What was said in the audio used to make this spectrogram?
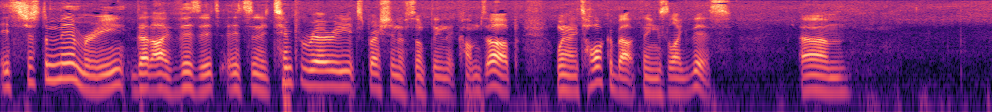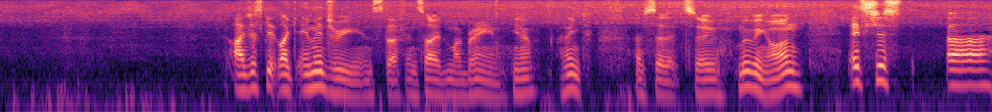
it's just a memory that I visit. It's a temporary expression of something that comes up when I talk about things like this. Um, I just get like imagery and stuff inside my brain, you know? I think I've said it. So moving on, it's just uh,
